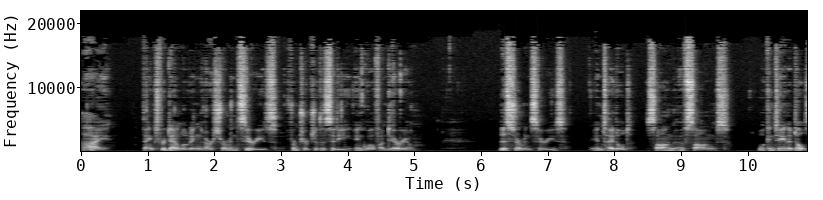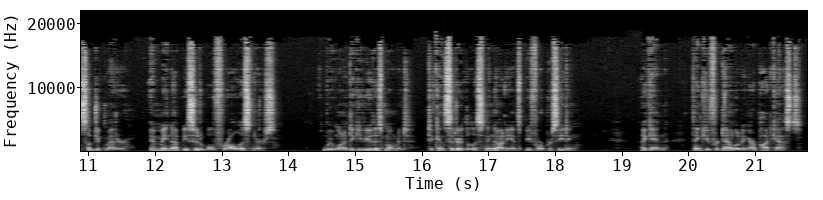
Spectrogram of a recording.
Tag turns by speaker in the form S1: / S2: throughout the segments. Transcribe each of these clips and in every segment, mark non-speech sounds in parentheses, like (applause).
S1: Hi, thanks for downloading our sermon series from Church of the City in Guelph, Ontario. This sermon series, entitled Song of Songs, will contain adult subject matter and may not be suitable for all listeners. We wanted to give you this moment to consider the listening audience before proceeding. Again, thank you for downloading our podcasts.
